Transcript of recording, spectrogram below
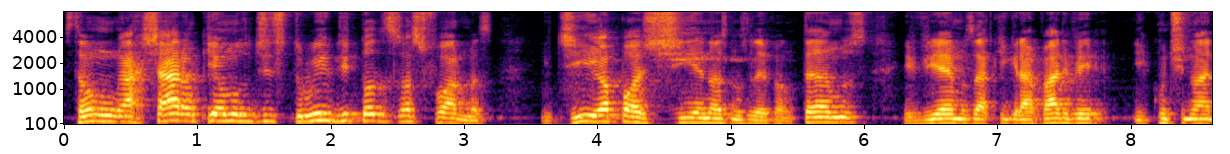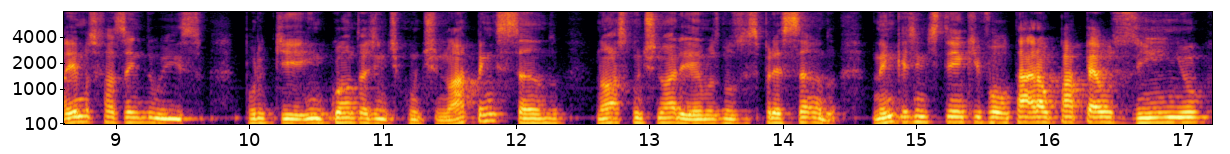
Estão, acharam que iam nos destruir de todas as formas. Dia após dia nós nos levantamos e viemos aqui gravar e, ver, e continuaremos fazendo isso, porque enquanto a gente continuar pensando, nós continuaremos nos expressando. Nem que a gente tenha que voltar ao papelzinho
